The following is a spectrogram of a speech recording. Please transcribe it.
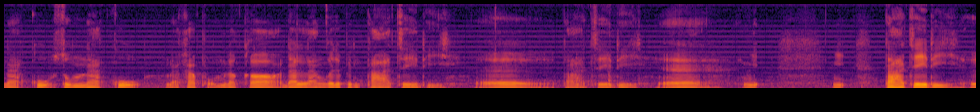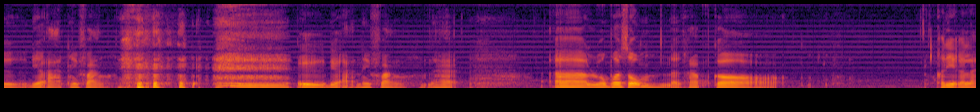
หน้าคู่ซุ้มหน้าคู่นะครับผมแล้วก็ด้านหลังก็จะเป็นตาเจดีเออตาเจดีเอออย่างนี้นี่ตาเจดีเออเดี๋ยวอ่านให้ฟังเออเดี๋ยวอ่านให้ฟังนะฮะอ่าหลวงพ่อสมนะครับก็เขาเรียกอะไร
